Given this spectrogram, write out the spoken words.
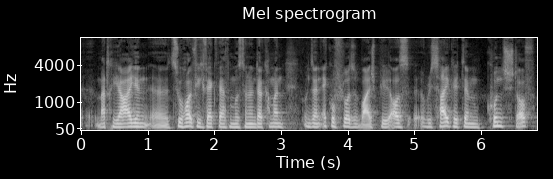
äh, Materialien äh, zu häufig wegwerfen muss, sondern da kann man unseren Ecofloor zum Beispiel aus recyceltem Kunststoff,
